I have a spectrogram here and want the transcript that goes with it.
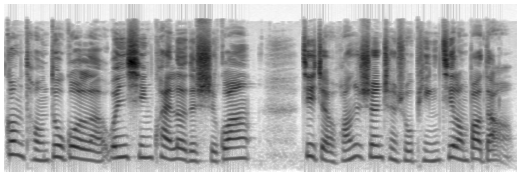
共同度过了温馨快乐的时光。记者黄日升、陈淑平基隆报道。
